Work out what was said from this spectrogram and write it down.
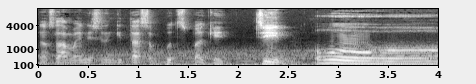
yang selama ini sering kita sebut sebagai jin. Oh,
